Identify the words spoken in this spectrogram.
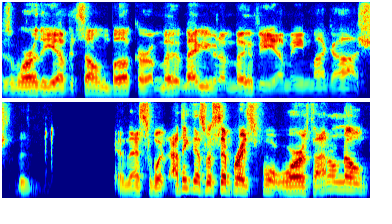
is worthy of its own book or a movie, maybe even a movie. I mean, my gosh, the, and that's what I think that's what separates Fort Worth. I don't know,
